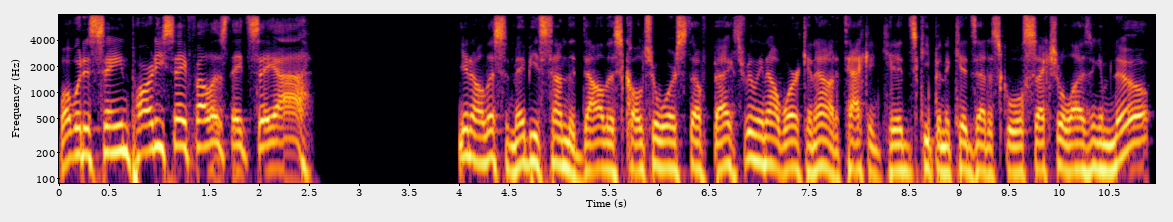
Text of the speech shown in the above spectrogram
What would a sane party say, fellas? They'd say, ah, you know, listen, maybe it's time to dial this culture war stuff back. It's really not working out. Attacking kids, keeping the kids out of school, sexualizing them. No.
